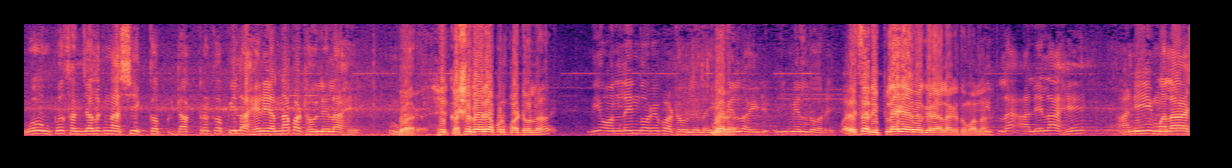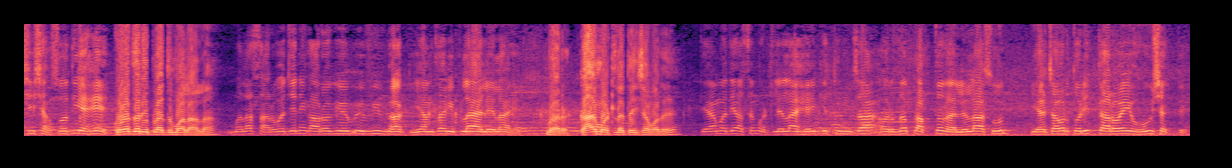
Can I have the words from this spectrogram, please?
व उपसंचालक नाशिक कप डॉक्टर कपिल आहेर यांना पाठवलेलं आहे. बरं. हे कशाद्वारे आपण पाठवलं? मी ऑनलाईनद्वारे पाठवलेलं बरं. ईमेल आय डी ईमेलद्वारे. याचा रिप्लाय काय वगैरे आला का तुम्हाला? रिप्लाय आलेला आहे आणि मला अशी शाश्वती आहे. कोणाचा रिप्लाय तुम्हाला आला? मला सार्वजनिक आरोग्य वि- विभाग यांचा रिप्लाय आलेला आहे. बरं काय म्हटलं त्याच्यामध्ये? त्यामध्ये असं म्हटलेलं आहे की तुमचा अर्ज प्राप्त झालेला असून याच्यावर त्वरित कारवाई होऊ शकते.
